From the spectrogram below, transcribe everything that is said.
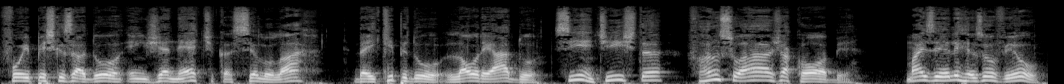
foi pesquisador em genética celular da equipe do laureado cientista François Jacob, mas ele resolveu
